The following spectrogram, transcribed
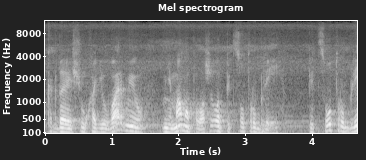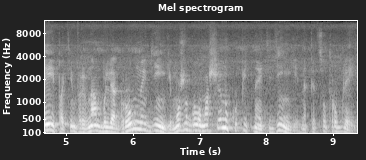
когда я еще уходил в армию, мне мама положила 500 рублей. 500 рублей по тем временам были огромные деньги. Можно было машину купить на эти деньги, на 500 рублей.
